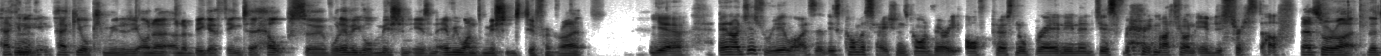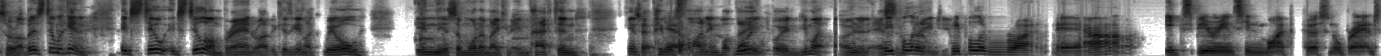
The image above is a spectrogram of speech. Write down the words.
How can mm. you impact your community on a on a bigger thing to help serve whatever your mission is? And everyone's mission is different, right? Yeah. And I just realized that this conversation's gone very off personal branding and just very much on industry stuff. That's all right. That's all right. But it's still again, it's still it's still on brand, right? Because again, like we're all in this and want to make an impact. And again, it's about people yeah. finding what they enjoy. And you might own an S. People are people are right now experiencing my personal brand.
